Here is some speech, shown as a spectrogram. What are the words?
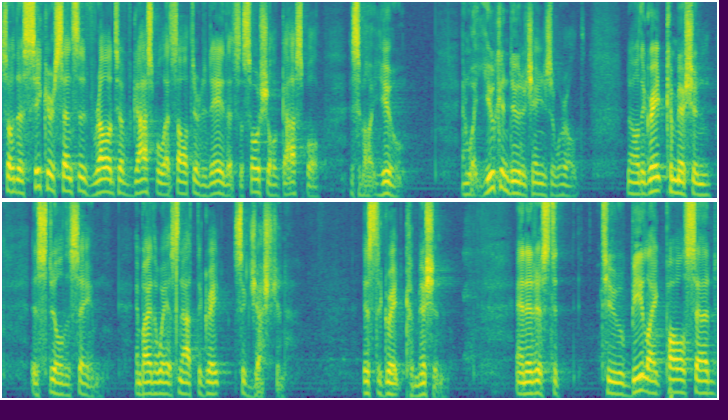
So, the seeker sensitive relative gospel that's out there today, that's a social gospel, is about you and what you can do to change the world. No, the Great Commission is still the same. And by the way, it's not the Great Suggestion, it's the Great Commission. And it is to, to be like Paul said,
